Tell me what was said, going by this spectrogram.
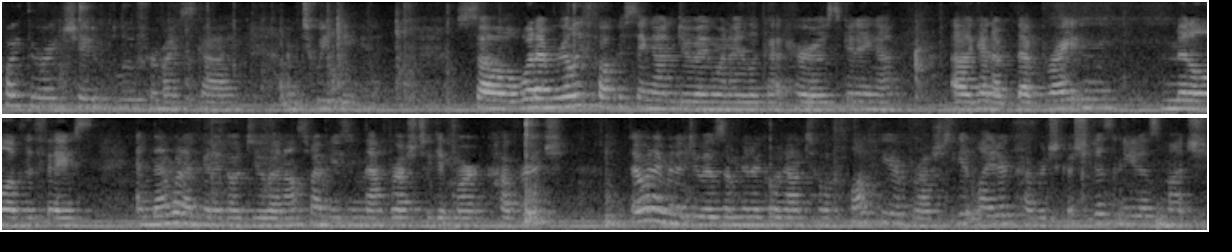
quite the right shade of blue for my sky, I'm tweaking it. So what I'm really focusing on doing when I look at her is getting a, again, a, that brighten middle of the face. And then what I'm gonna go do, and also I'm using that brush to get more coverage. Then what I'm gonna do is I'm gonna go down to a fluffier brush to get lighter coverage because she doesn't need as much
